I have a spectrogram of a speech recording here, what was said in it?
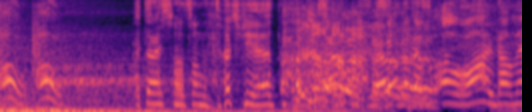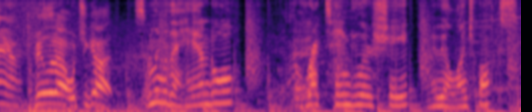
oh, oh. I thought I saw something touch me. I thought something, something was alive down there. Feel it out. What you got? Something with a handle, a rectangular shape, maybe a lunchbox.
